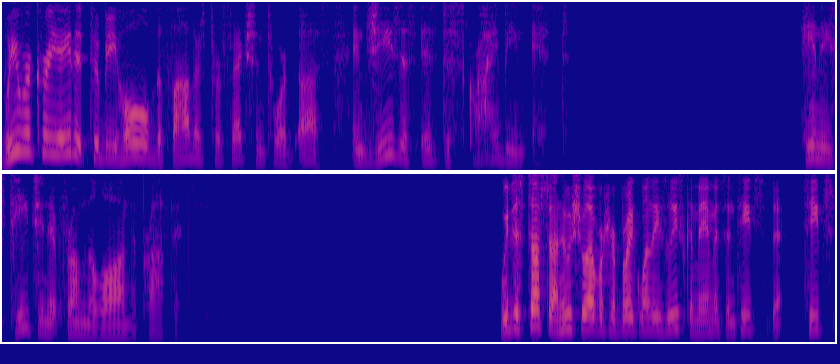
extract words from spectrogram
We were created to behold the Father's perfection towards us, and Jesus is describing it. He, and he's teaching it from the law and the prophets. We just touched on whosoever shall break one of these least commandments and teach, teach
